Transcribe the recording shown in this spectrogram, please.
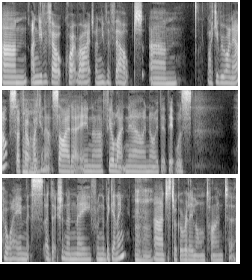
um, I never felt quite right. I never felt um, like everyone else. I felt mm-hmm. like an outsider, and I feel like now I know that that was who I am. That's addiction in me from the beginning. Mm-hmm. Uh, just took a really long time to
